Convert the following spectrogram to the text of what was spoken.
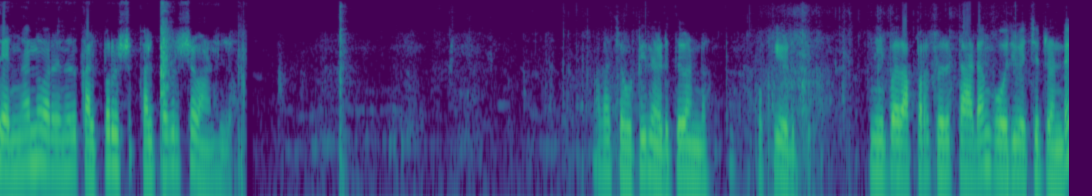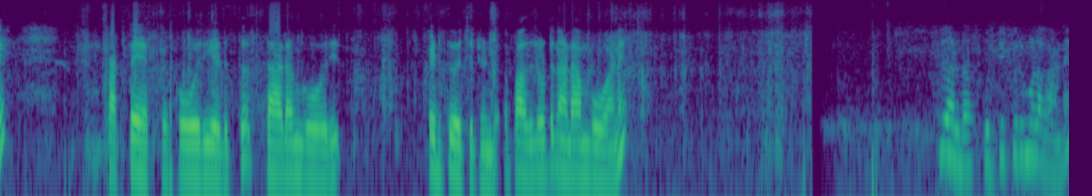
തെങ്ങെന്ന് പറയുന്നത് കൽപ്പവൃക്ഷ കൽപ്പവൃക്ഷമാണല്ലോ. അതാ ചുവട്ടിൽ നിന്ന് എടുത്ത് കണ്ടോ? പൊക്കി എടുത്തു ഇനിയിപ്പോൾ അത് അപ്പുറത്തൊരു തടം കോരി വെച്ചിട്ടുണ്ട്. കട്ടയൊക്കെ കോരിയെടുത്ത് തടം കോരി എടുത്ത് വെച്ചിട്ടുണ്ട്. അപ്പോൾ അതിലോട്ട് നടാൻ പോവാണേ. കണ്ടോ? കുറ്റി കുരുമുളകാണ്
